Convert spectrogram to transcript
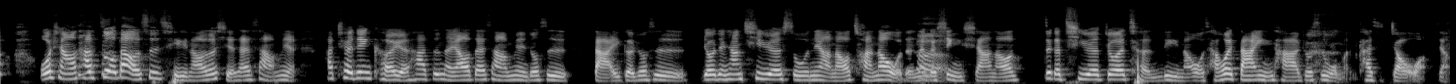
我想要他做到的事情，然后就写在上面。他确定可以，他真的要在上面就是打一个，就是有点像契约书那样，然后传到我的那个信箱，然后这个契约就会成立，然后我才会答应他，就是我们开始交往这样。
